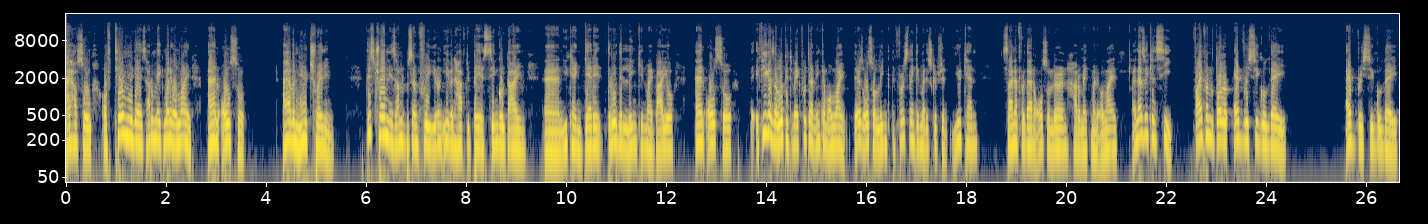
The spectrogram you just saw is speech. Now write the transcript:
my hustle of telling you guys how to make money online. And also I have a new training. This training is 100% free. You don't even have to pay a single dime. And you can get it through the link in my bio. And also if you guys are looking to make full-time income online there's also a link the first link in my description. You can sign up for that and also learn how to make money online. And as you can see $500 every single day. Every single day.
